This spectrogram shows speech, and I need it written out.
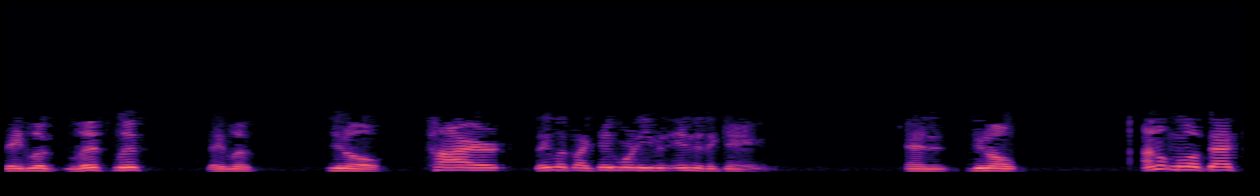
They looked listless. They looked, you know, tired. They looked like they weren't even into the game. And, you know, I don't know if that's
